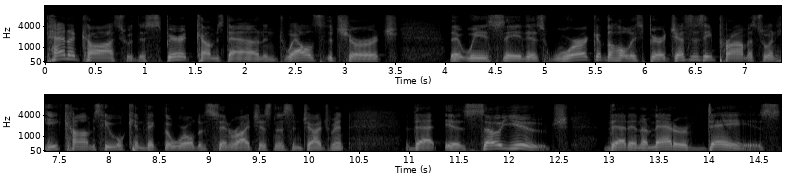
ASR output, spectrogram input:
Pentecost, where the Spirit comes down and dwells the church, that we see this work of the Holy Spirit, just as he promised when he comes, he will convict the world of sin, righteousness, and judgment, that is so huge that in a matter of days,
